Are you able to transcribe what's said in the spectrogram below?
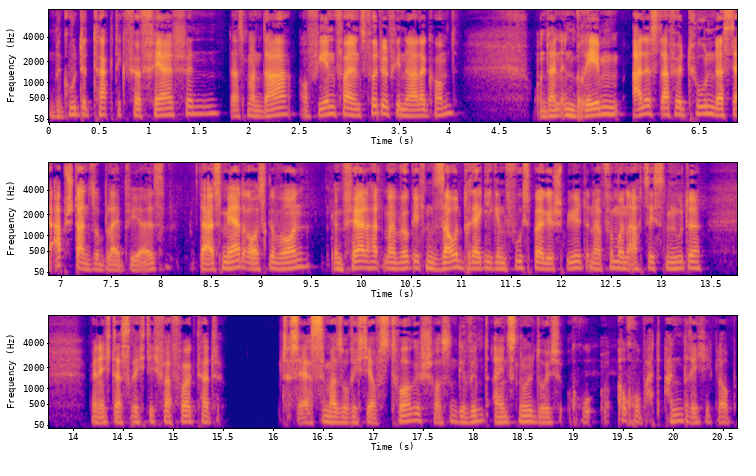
Eine gute Taktik für Fair finden, dass man da auf jeden Fall ins Viertelfinale kommt. Und dann in Bremen alles dafür tun, dass der Abstand so bleibt, wie er ist. Da ist mehr draus geworden. Im Ferl hat man wirklich einen saudreckigen Fußball gespielt in der 85. Minute. Wenn ich das richtig verfolgt hat, das erste Mal so richtig aufs Tor geschossen, gewinnt 1-0 durch Robert Andrich, ich glaube.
